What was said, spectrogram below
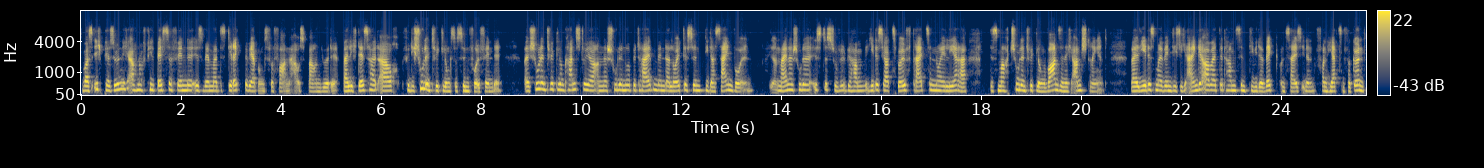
Was ich persönlich auch noch viel besser fände, ist, wenn man das Direktbewerbungsverfahren ausbauen würde, weil ich das halt auch für die Schulentwicklung so sinnvoll fände. Weil Schulentwicklung kannst du ja an der Schule nur betreiben, wenn da Leute sind, die da sein wollen. An meiner Schule ist es so, wir haben jedes Jahr 12, 13 neue Lehrer. Das macht Schulentwicklung wahnsinnig anstrengend weil jedes Mal, wenn die sich eingearbeitet haben, sind die wieder weg und sei es ihnen von Herzen vergönnt.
